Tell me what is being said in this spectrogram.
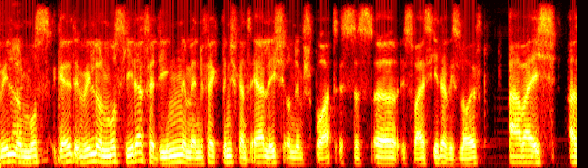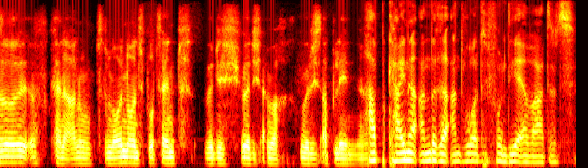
will Frage. und muss, Geld will und muss jeder verdienen. Im Endeffekt bin ich ganz ehrlich und im Sport ist das, äh, es weiß jeder, wie es läuft. Aber ich, also keine Ahnung, zu 99 Prozent würde ich, würde ich einfach, würde ich es ablehnen. Ja. Hab keine andere Antwort von dir erwartet.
